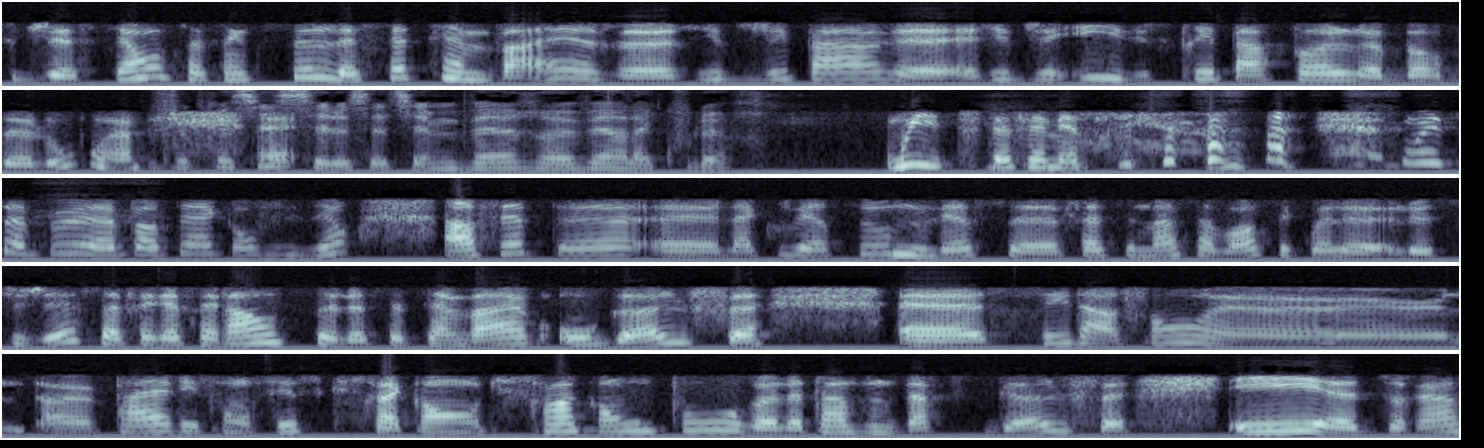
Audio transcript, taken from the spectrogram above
suggestions. Ça s'intitule Le septième verre, rédigé par, rédigé et illustré par Paul Bordelot. Je précise, c'est le septième verre vers la couleur. Oui, tout à fait, merci. oui, ça peut porter à confusion. En fait, euh, la couverture nous laisse facilement savoir c'est quoi le, sujet. Ça fait référence, le septième verre, au golf. C'est dans le fond un, père et son fils qui se, racontent, qui se rencontrent pour le temps d'une partie de golf. Et durant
